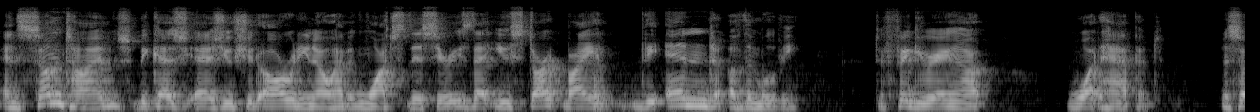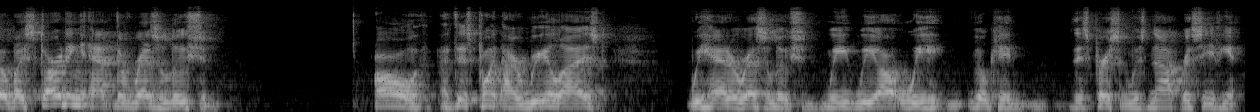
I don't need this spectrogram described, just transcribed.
And sometimes, because as you should already know, having watched this series, that you start by the end of the movie to figuring out what happened. And so by starting at the resolution, oh, at this point I realized we had a resolution. We we are we okay, this person was not receiving it.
